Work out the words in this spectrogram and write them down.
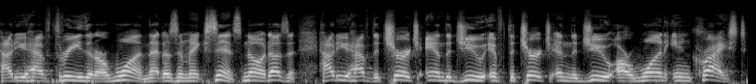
How do you have three that are one? That doesn't make sense. No, it doesn't. How do you have the church and the Jew if the church and the Jew are one in Christ?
